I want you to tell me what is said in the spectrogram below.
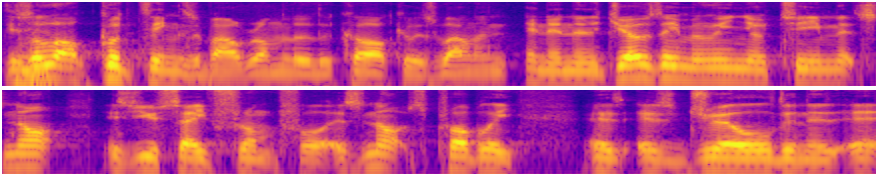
There's mm. a lot of good things about Romelu Lukaku as well. And, and in a Jose Mourinho team that's not, as you say, front foot, is not probably as, as drilled and uh, uh,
